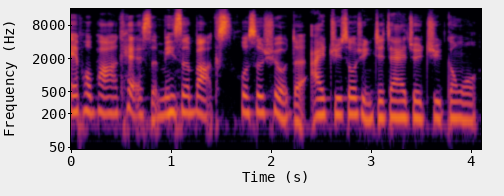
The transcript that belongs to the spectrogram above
Apple Podcast、Mr. Box 或是去我的 IG 搜寻 J J I 追剧，跟我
